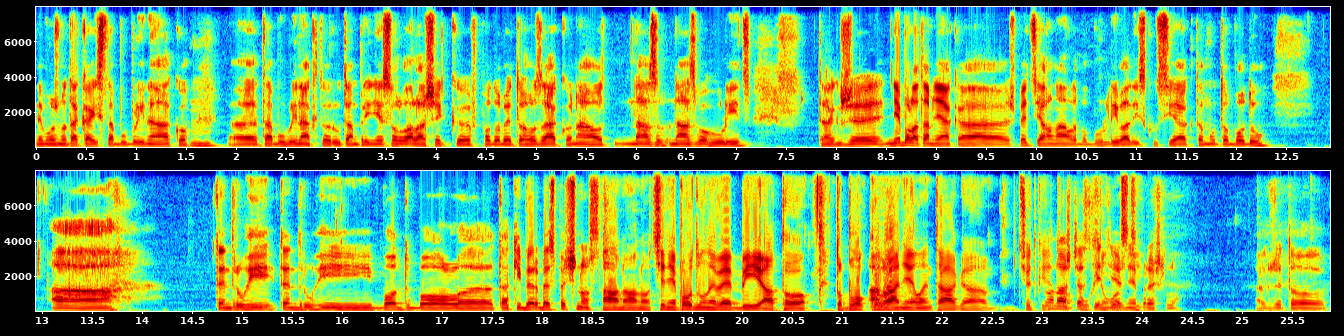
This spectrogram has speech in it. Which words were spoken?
je možno taká istá bublina ako mm. tá bublina, ktorú tam priniesol Valašek v podobe toho zákona o názv, názvoch ulic. Takže nebola tam nejaká špeciálna alebo burlivá diskusia k tomuto bodu. A ten druhý, ten druhý bod bol e, tá kyberbezpečnosť. Áno, áno, tie nepohodlné weby a to, to blokovanie áno. len tak a všetky No našťastie tiež neprešlo. Takže to...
